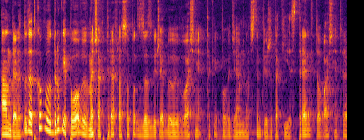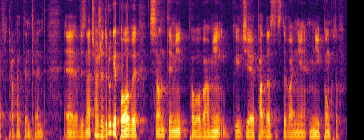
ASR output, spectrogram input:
under. Dodatkowo drugie połowy w meczach Trefla Sopot zazwyczaj były właśnie, tak jak powiedziałem na wstępie, że taki jest trend, to właśnie Tref trochę ten trend e, wyznaczał, że drugie połowy są tymi połowami, gdzie pada zdecydowanie mniej punktów.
